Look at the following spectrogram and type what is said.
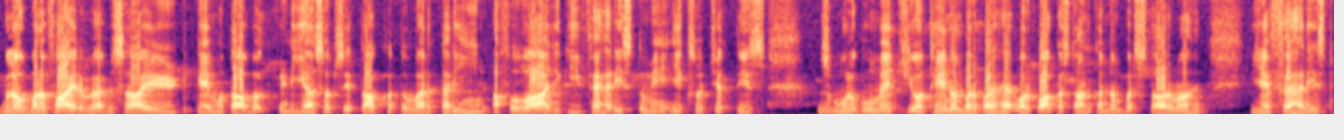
ग्लोबल फायर वेबसाइट के मुताबिक इंडिया सबसे ताकतवर तरीन अफवाज की फहरिस्त में एक सौ छत्तीस मुल्कों में चौथे नंबर पर है और पाकिस्तान का नंबर सतारवा है। ये फहरिस्त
